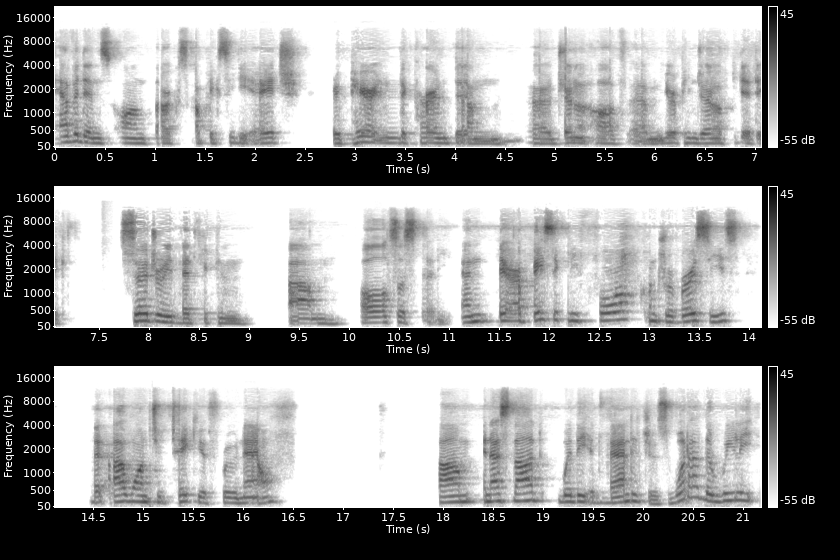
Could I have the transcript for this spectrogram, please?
evidence on thoracoscopic CDH repair in the current um, uh, Journal of um, European Journal of Pediatric Surgery that you can um, also study. And there are basically four controversies that I want to take you through now. Um, and I start with the advantages. What are the really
